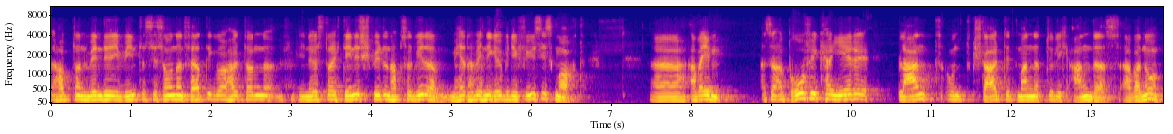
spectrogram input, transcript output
habe dann, wenn die Wintersaison dann fertig war, halt dann in Österreich Tennis gespielt und habe es halt wieder mehr oder weniger über die Physis gemacht. Äh, aber eben, also eine Profikarriere plant und gestaltet man natürlich anders. Aber nur,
